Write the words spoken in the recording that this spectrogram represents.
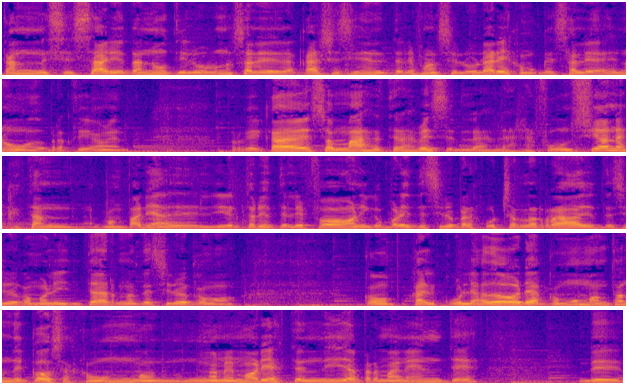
tan necesario, tan útil. Uno sale de la calle sin el teléfono celular y es como que sale desnudo prácticamente. Porque cada vez son más las, veces, las, funciones que están acompañadas del directorio telefónico, por ahí te sirve para escuchar la radio, te sirve como linterna, te sirve como, como calculadora, como un montón de cosas, como una memoria extendida permanente. De,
